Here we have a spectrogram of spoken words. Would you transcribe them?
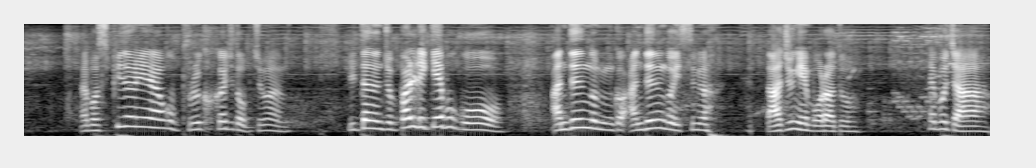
아뭐 스피드런이라고 부를 것까지도 없지만 일단은 좀 빨리 깨보고 안 되는 놈인 거 안 되는 거 있으면 나중에 뭐라도 해보자.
